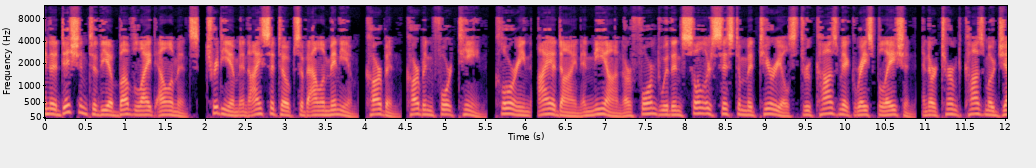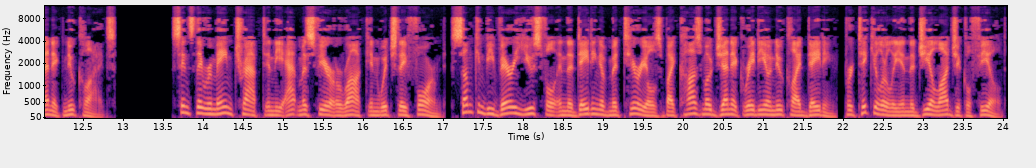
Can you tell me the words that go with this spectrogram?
In addition to the above light elements, tritium and isotopes of aluminium, carbon carbon-14, chlorine, iodine and neon are formed within solar system materials through cosmic ray spallation, and are termed cosmogenic nuclides. Since they remain trapped in the atmosphere or rock in which they formed, some can be very useful in the dating of materials by cosmogenic radionuclide dating, particularly in the geological field.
